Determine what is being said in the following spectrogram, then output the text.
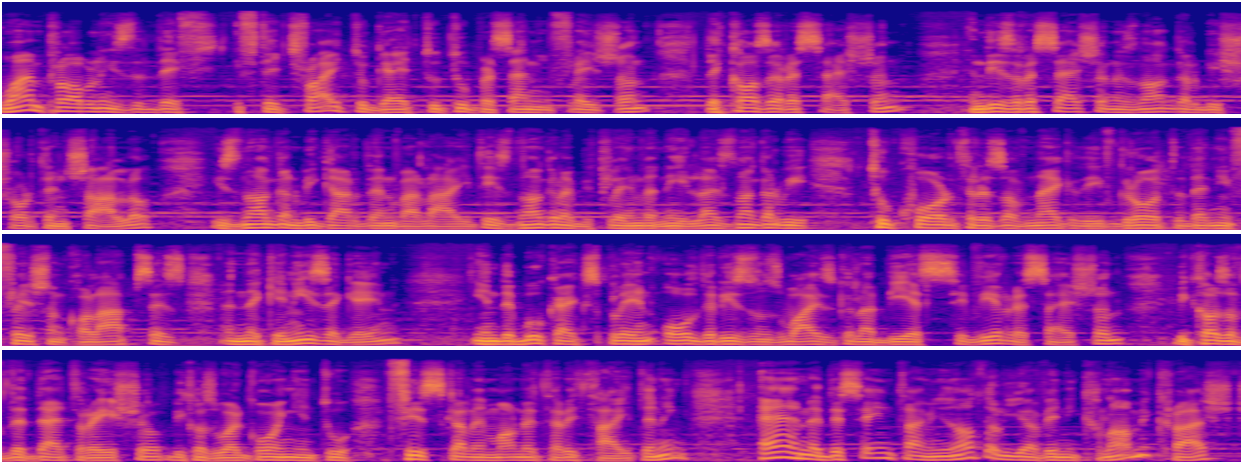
One problem is that if they try to get to 2% inflation, they cause a recession. And this recession is not going to be short and shallow. It's not going to be garden variety. It's not going to be plain vanilla. It's not going to be two quarters of negative growth, then inflation collapses and they can ease again. In the book, I explain all the reasons why it's going to be a severe recession because of the debt ratio, because we're going into fiscal and monetary tightening. And at the same time, you not only you have an economic crash,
